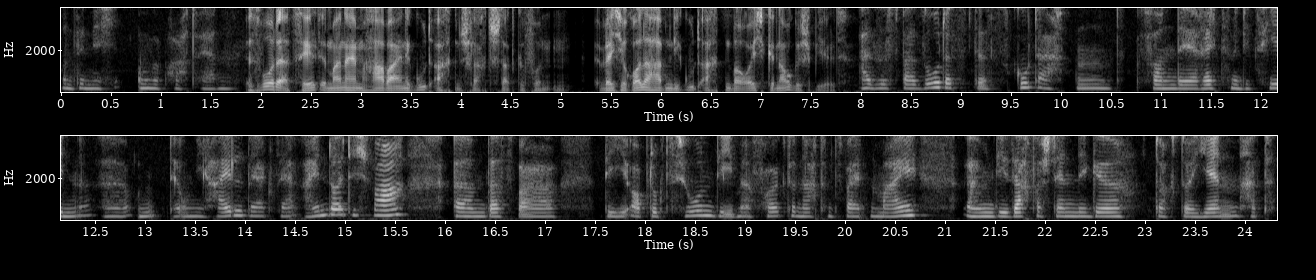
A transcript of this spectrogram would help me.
und sie nicht umgebracht werden. Es wurde erzählt, in Mannheim habe eine Gutachtenschlacht stattgefunden. Welche Rolle haben die Gutachten bei euch genau gespielt? Also es war so, dass das Gutachten von der Rechtsmedizin äh, der Uni Heidelberg sehr eindeutig war. Ähm, das war die Obduktion, die ihm erfolgte nach dem 2. Mai. Ähm, die Sachverständige Dr. Yen hat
